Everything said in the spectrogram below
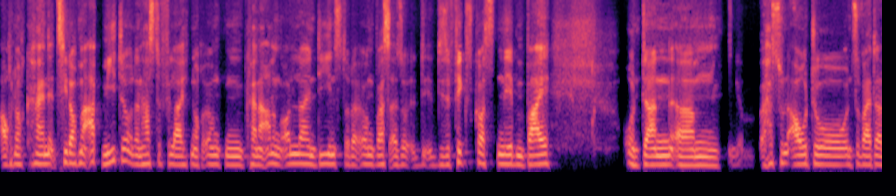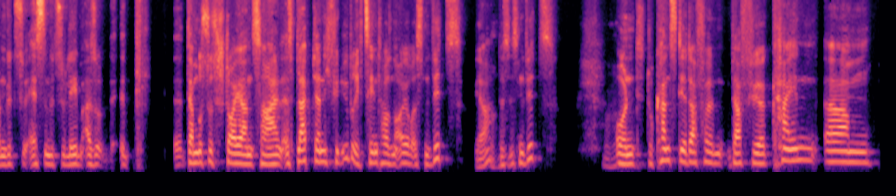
auch noch keine, zieh doch mal ab, Miete und dann hast du vielleicht noch irgendeinen, keine Ahnung, Online-Dienst oder irgendwas, also die, diese Fixkosten nebenbei. Und dann ähm, hast du ein Auto und so weiter, dann willst du essen, willst du leben, also äh, da musst du Steuern zahlen. Es bleibt ja nicht viel übrig. 10.000 Euro ist ein Witz. Ja, mhm. das ist ein Witz. Mhm. Und du kannst dir dafür, dafür kein, ähm,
